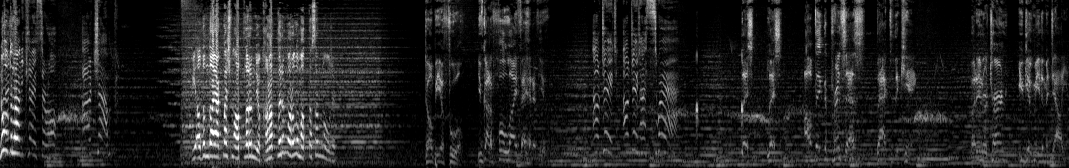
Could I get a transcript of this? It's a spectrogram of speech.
Ne oldu lan? Bir adım daha yaklaşma atlarım diyor. Kanatlarım var oğlum atlasan ne olacak? Don't be a fool. You've got a full life ahead of you. I'll do it. I'll do it. I swear. Listen, listen. I'll take the princess back to the king. But in return, you give me the medallion.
